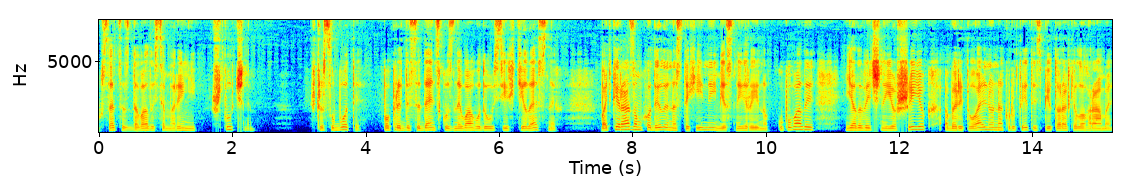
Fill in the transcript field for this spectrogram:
Усе це здавалося Марині штучним. Щосуботи, попри дисидентську зневагу до усіх тілесних, батьки разом ходили на стихійний м'ясний ринок, купували яловичний ошийок, аби ритуально накрутити з півтора кілограми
